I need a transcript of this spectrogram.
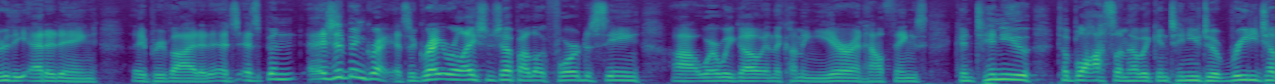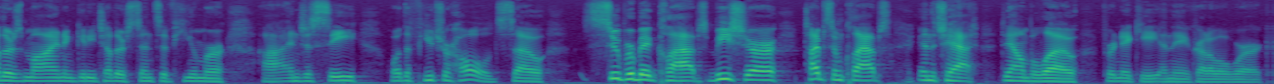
through the editing they provided. It's, it's been it's just been great. It's a great relationship. I look forward to seeing uh, where we go in the coming year and how things continue to blossom, how we continue to read each other's mind and get each other's sense of humor, uh, and just see what the future holds. So super big claps. Be sure type some claps in the chat down below for Nikki and the incredible work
